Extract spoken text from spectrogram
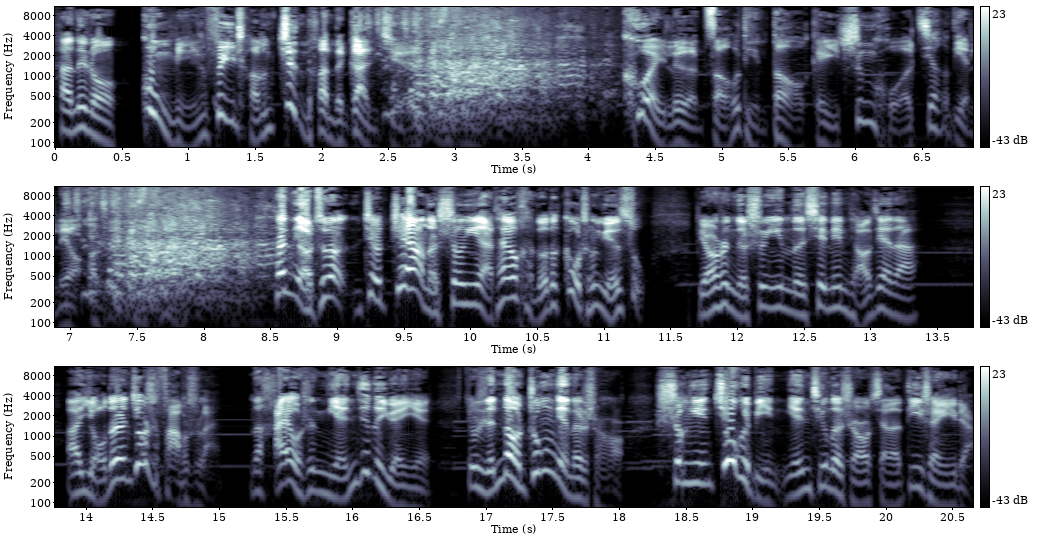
还有那种共鸣非常震撼的感觉，快乐早点到，给生活加点料。但你要知道，就这样的声音啊，它有很多的构成元素，比方说你的声音的先天条件呢，啊，有的人就是发不出来。那还有是年纪的原因，就人到中年的时候，声音就会比年轻的时候显得低沉一点。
